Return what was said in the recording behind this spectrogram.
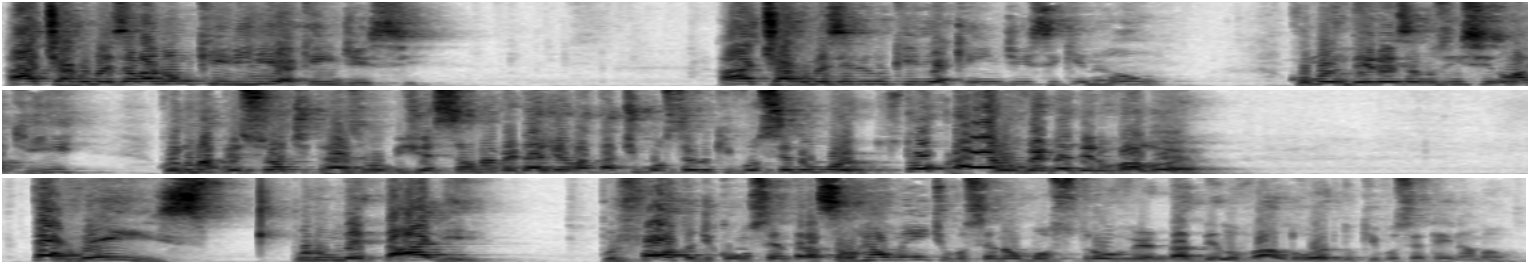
Ah, Tiago, mas ela não queria. Quem disse? Ah, Tiago, mas ele não queria. Quem disse que não? Como a Andresa nos ensinou aqui. Quando uma pessoa te traz uma objeção, na verdade ela está te mostrando que você não mostrou para ela o verdadeiro valor. Talvez por um detalhe, por falta de concentração, realmente você não mostrou o verdadeiro valor do que você tem na mão.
